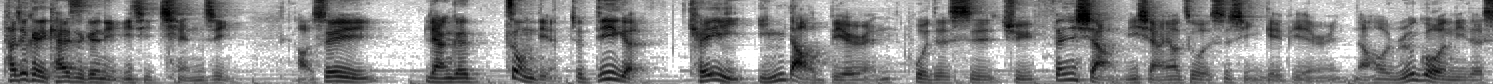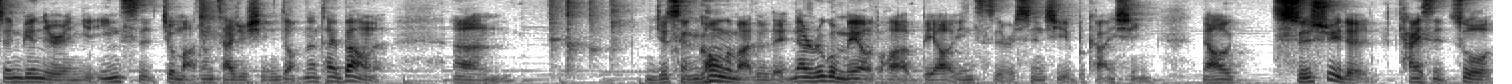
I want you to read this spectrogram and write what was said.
他就可以开始跟你一起前进。好，所以两个重点，就第一个。可以引导别人，或者是去分享你想要做的事情给别人。然后，如果你的身边的人也因此就马上采取行动，那太棒了，嗯，你就成功了嘛，对不对？那如果没有的话，不要因此而生气不开心。然后持续的开始做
